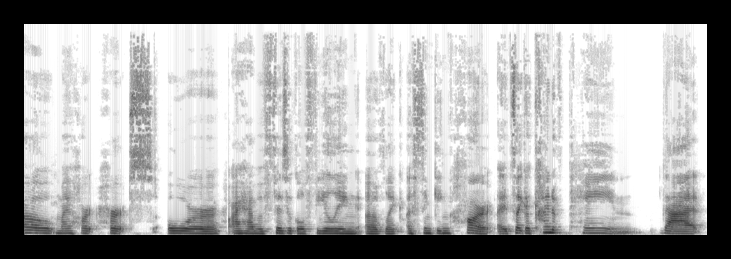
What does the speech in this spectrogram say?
oh, my heart hurts, or I have a physical feeling of like a sinking heart. It's like a kind of pain that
